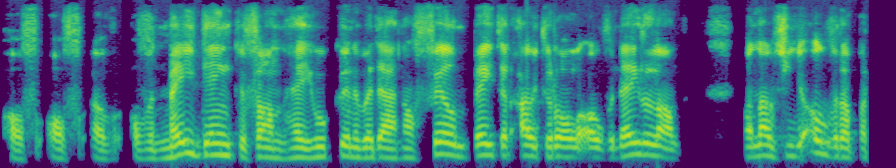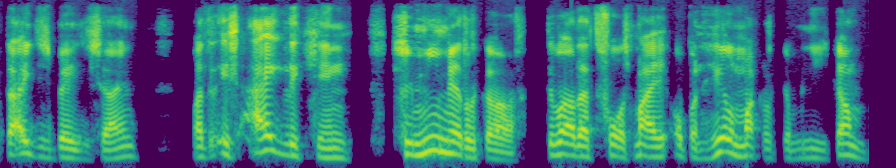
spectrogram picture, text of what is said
of, of, of, of het meedenken van hey, hoe kunnen we daar nog veel beter uitrollen over Nederland. Want nou zie je overal partijtjes bezig zijn. Maar er is eigenlijk geen chemie met elkaar. Terwijl dat volgens mij op een heel makkelijke manier kan.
